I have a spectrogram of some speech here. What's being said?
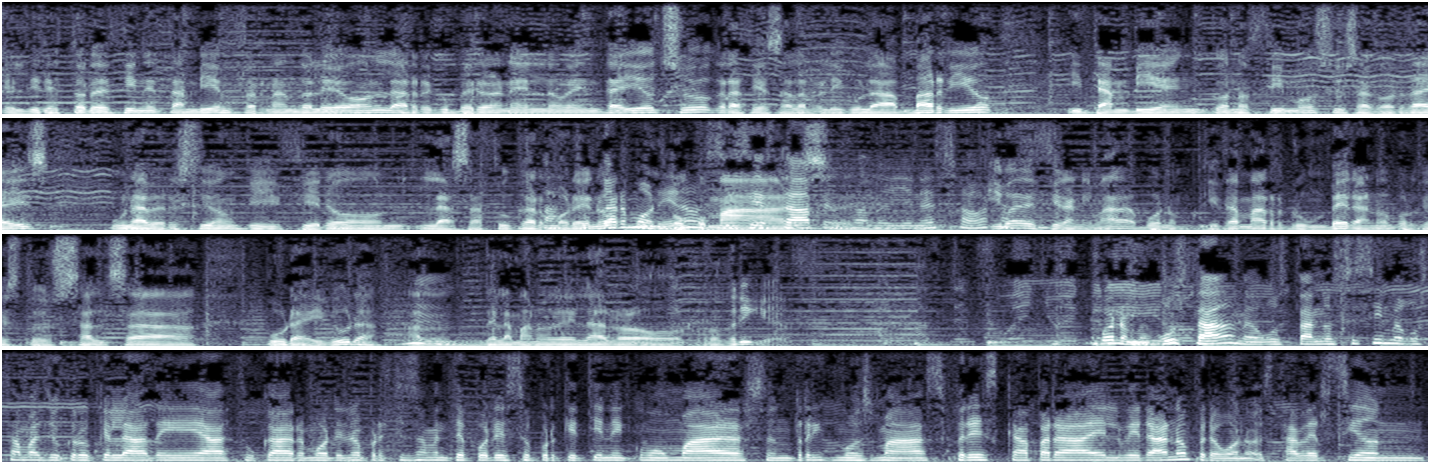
El director de cine también, Fernando León, la recuperó en el 98 gracias a la película Barrio y también conocimos, si os acordáis, una versión que hicieron las Azúcar Moreno, Azúcar Moreno, un poco sí, más... sí, estaba eh, pensando yo en eso ahora. Iba a decir animada, bueno, quizá más rumbera, ¿no? Porque esto es salsa pura y dura, al- Mm. de la mano de Lalo Rodríguez. Bueno, me gusta, me gusta. No sé si me gusta más, yo creo que la de Azúcar Moreno, precisamente por eso, porque tiene como más ritmos más fresca para el verano, pero bueno, esta versión,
